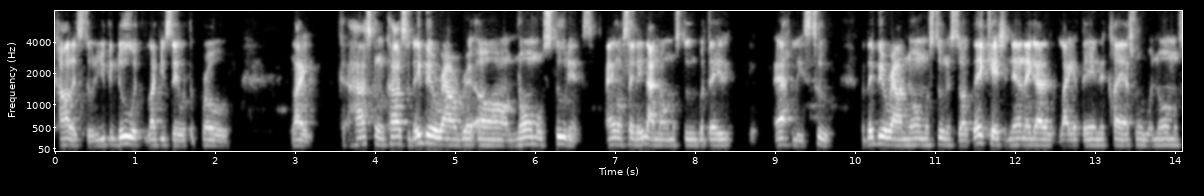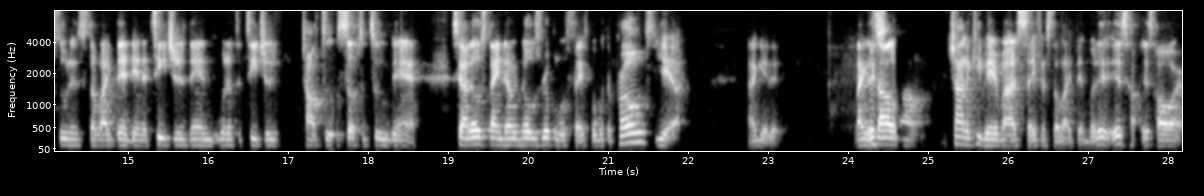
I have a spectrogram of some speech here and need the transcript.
college students, you can do it like you said with the pro, like high school and college, they be around um, normal students. I ain't gonna say they not normal students, but they athletes too. But they be around normal students. So if they catch it, then they got like if they're in the classroom with normal students stuff like that. Then the teachers, then what if the teacher talk to a substitute? Then see how those things, those ripple effects. But with the pros, yeah, I get it. Like it's, it's all about trying to keep everybody safe and stuff like that. But it, it's it's hard.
